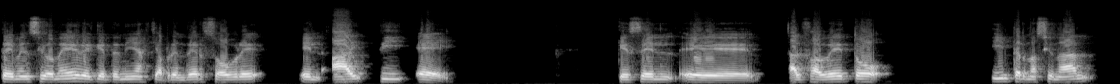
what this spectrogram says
te mencioné de que tenías que aprender sobre el IPA, que es el, eh, alfabeto internacional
